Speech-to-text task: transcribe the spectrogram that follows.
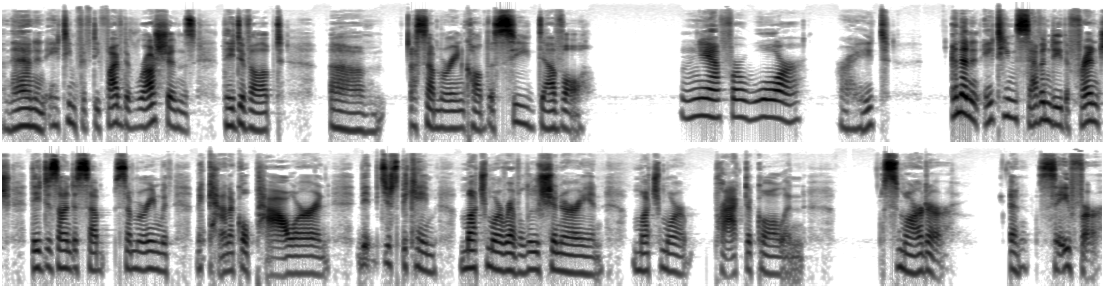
And then in 1855 the russians they developed um, a submarine called the sea devil. Yeah for war. Right and then in 1870, the French they designed a sub submarine with mechanical power, and it just became much more revolutionary and much more practical and smarter and safer.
